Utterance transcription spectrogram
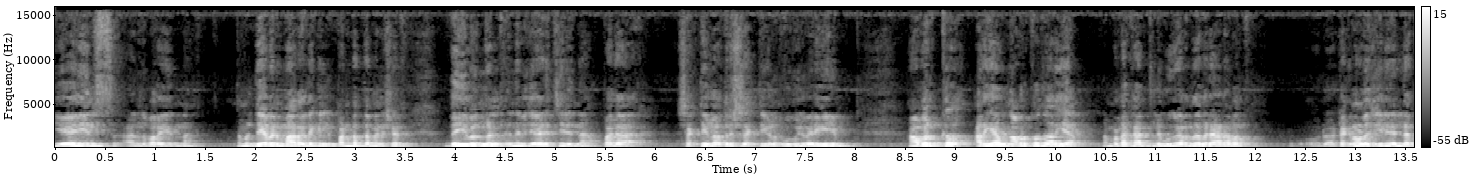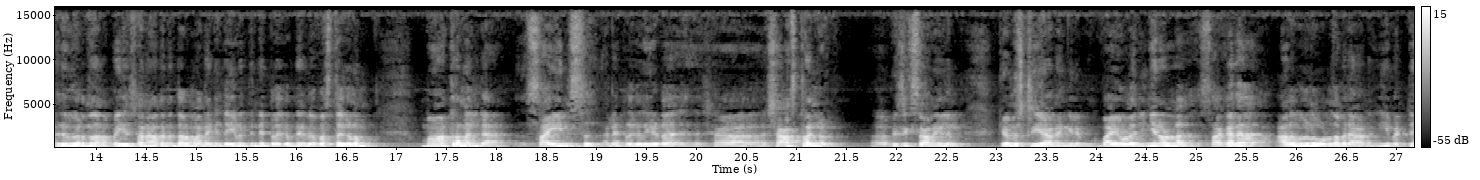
ഏലിയൻസ് എന്ന് പറയുന്ന നമ്മൾ ദേവന്മാർ അല്ലെങ്കിൽ പണ്ടത്തെ മനുഷ്യർ ദൈവങ്ങൾ എന്ന് വിചാരിച്ചിരുന്ന പല ശക്തികൾ അദൃശ്യ ശക്തികൾ ഭൂമിയിൽ വരികയും അവർക്ക് അറിയാവുന്ന അവർക്കൊന്നും അറിയാം. നമ്മുടെ കാട്ടിലും ഉയർന്നവരാണ് അവർ. ടെക്നോളജിയിൽ എല്ലാത്തിലും ഉയർന്നതാണ്. അപ്പൊ ഈ സനാതന ധർമ്മം അല്ലെങ്കിൽ ദൈവത്തിന്റെ പ്രകൃതി വ്യവസ്ഥകളും മാത്രമല്ല സയൻസ് അല്ലെ പ്രകൃതിയുടെ ശാസ്ത്രങ്ങൾ ഫിസിക്സ് ആണെങ്കിലും കെമിസ്ട്രി ആണെങ്കിലും ബയോളജി ഇങ്ങനെയുള്ള സകല അറിവുകളും ഉള്ളവരാണ് ഈ മറ്റ്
